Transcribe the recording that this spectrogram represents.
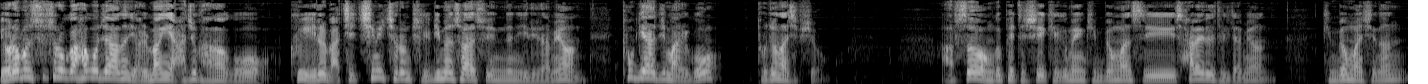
여러분 스스로가 하고자 하는 열망이 아주 강하고 그 일을 마치 취미처럼 즐기면서 할 수 있는 일이라면 포기하지 말고 도전하십시오. 앞서 언급했듯이 개그맨 김병만 씨 사례를 들자면 김병만 씨는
